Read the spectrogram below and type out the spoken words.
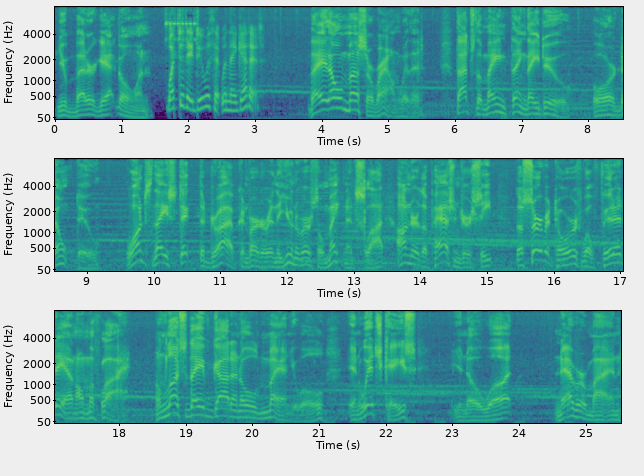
You better get going. What do they do with it when they get it? They don't mess around with it. That's the main thing they do, or don't do. Once they stick the drive converter in the universal maintenance slot under the passenger seat, the servitors will fit it in on the fly. Unless they've got an old manual, in which case, you know what? Never mind.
